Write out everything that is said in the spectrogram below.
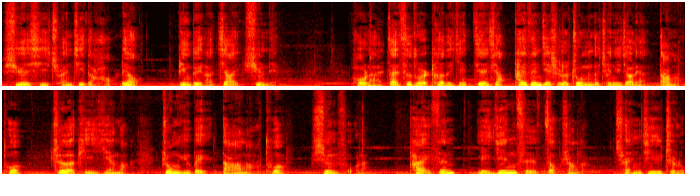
学习拳击的好料子，并对他加以训练。后来，在斯图尔特的引荐下，泰森结识了著名的拳击教练达马托。这匹野马终于被达马托驯服了，泰森也因此走上了拳击之路。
